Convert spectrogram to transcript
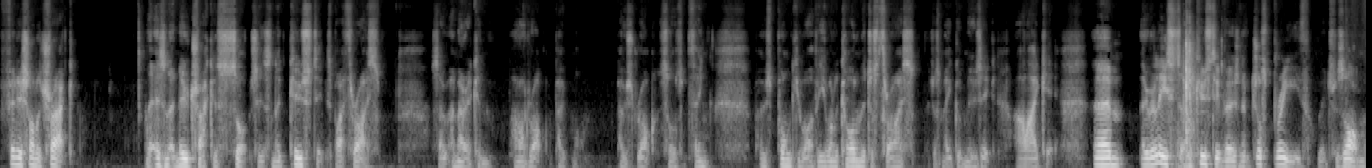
finish on a track that isn't a new track as such. It's an acoustics by Thrice. So American hard rock, post rock sort of thing, post punky, whatever you want to call them. They're just Thrice. They just make good music. I like it. Um, they released an acoustic version of Just Breathe, which was on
